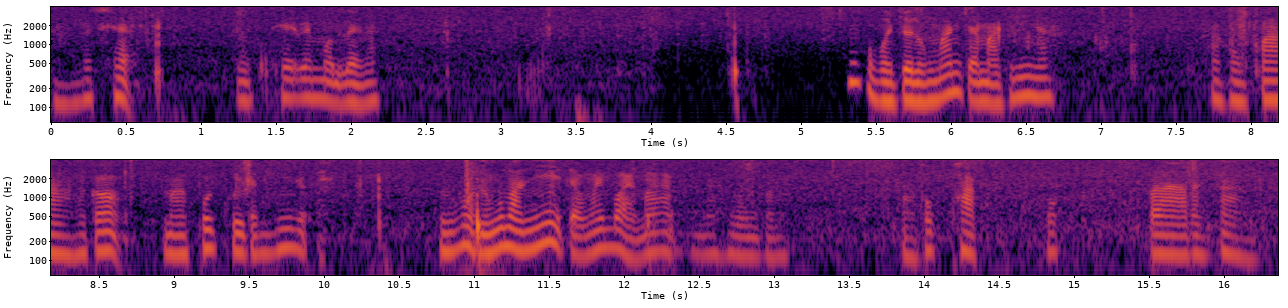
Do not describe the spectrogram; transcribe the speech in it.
มันก็ แฉะเทะไปหมดเลยนะนี่ผมเคยเจอลุงมั่นแกมาที่นี่นะทาของปลาแล้วก็มาพูดคุยกันที่นี่เลยลุงบอกลุงก็มานี่แต่ไม่บ่อยมากนะลงมาหาพวกผักพวกปลาต่างๆ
